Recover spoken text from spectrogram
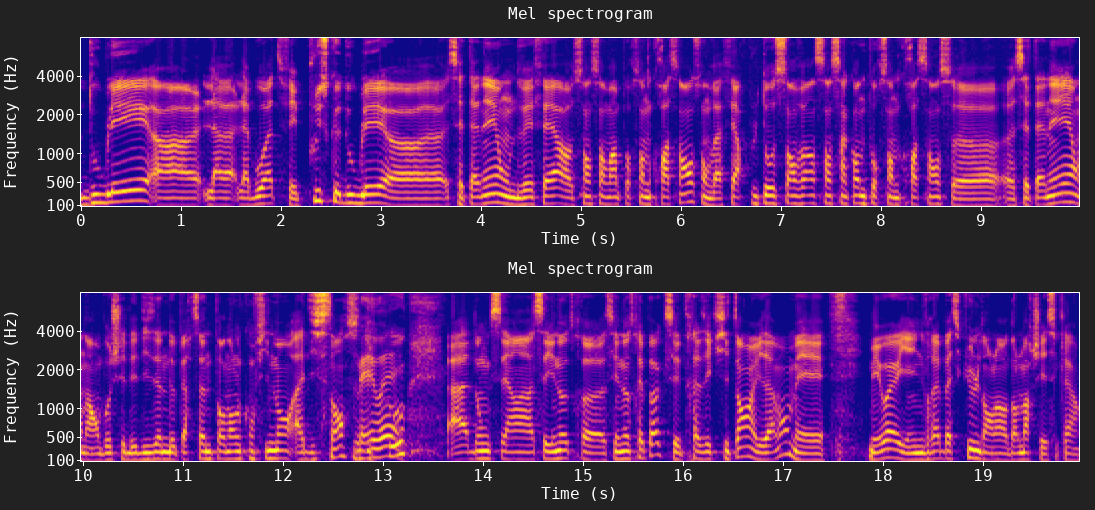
doublé. La, boîte fait plus que doubler cette année. On devait faire 100-120% de croissance. On va faire plutôt 120-150% de croissance cette année. On a embauché des dizaines de personnes pendant le confinement à distance. Mais du coup. Ah, donc c'est une autre, c'est une autre époque. C'est très excitant évidemment, mais mais ouais, il y a une vraie bascule dans dans le marché, c'est clair.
